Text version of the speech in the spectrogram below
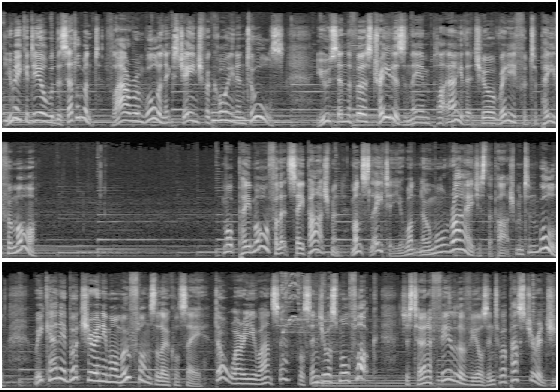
You make a deal with the settlement, flour and wool in exchange for coin and tools. You send the first traders, and they imply that you're ready for, to pay for more. More pay more for, let's say, parchment. Months later, you want no more rye, just the parchment and wool. We can't butcher any more mouflons, the locals say. Don't worry, you answer. We'll send you a small flock. Just turn a field of yours into a pasturage.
